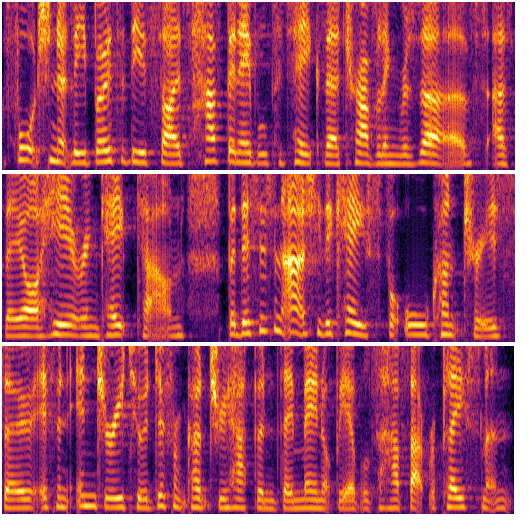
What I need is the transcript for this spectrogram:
Fortunately, both of these sides have been able to take their travelling reserves as they are here in Cape Town, but this isn't actually the case for all countries. So, if an injury to a different country happened, they may not be able to have that replacement.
